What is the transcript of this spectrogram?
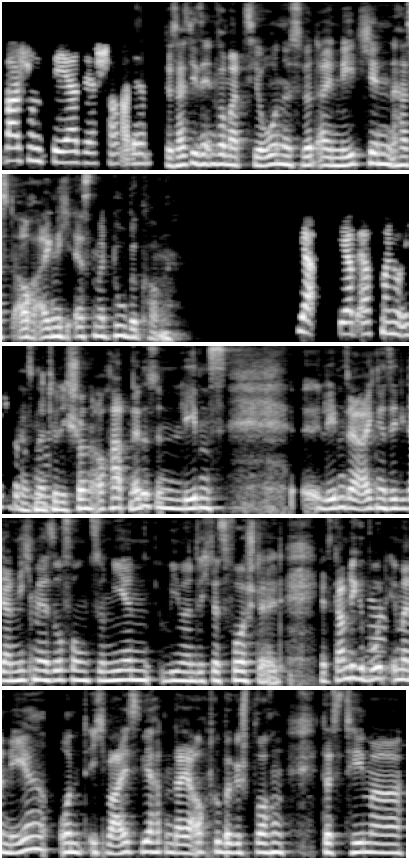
war schon sehr, sehr schade. Das heißt, diese Information, es wird ein Mädchen, hast auch eigentlich erstmal du bekommen. Ja, die habe erstmal nur ich bekommen. Das ist natürlich schon auch hart, ne? Das sind Lebens, äh, Lebensereignisse, die dann nicht mehr so funktionieren, wie man sich das vorstellt. Jetzt kam die Geburt ja. immer näher und ich weiß, wir hatten da ja auch drüber gesprochen, das Thema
